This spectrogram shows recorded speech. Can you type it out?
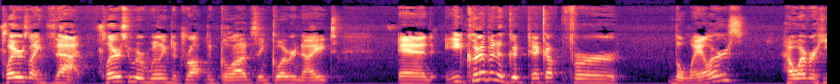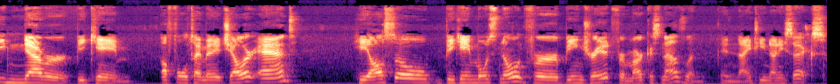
players like that, players who were willing to drop the gloves and go every night. And he could have been a good pickup for the Whalers. However, he never became a full time NHLer, and he also became most known for being traded for Marcus Naslund in 1996.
